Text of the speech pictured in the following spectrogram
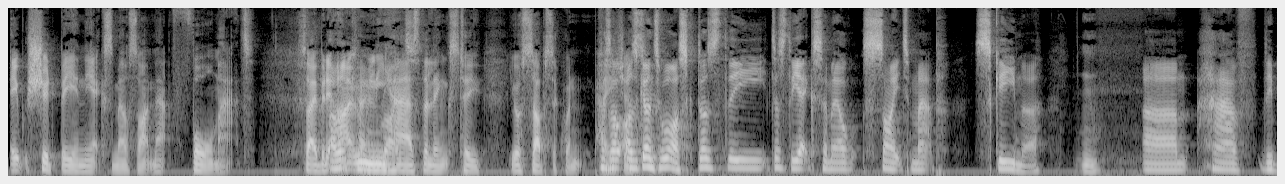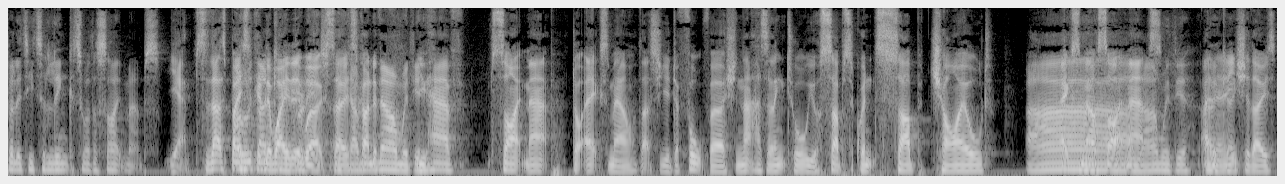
it should be in the XML sitemap format. So, but it Oh, okay, only right. has the links to your subsequent pages. I, I was going to ask, does the does the XML sitemap schema Mm. um, have the ability to link to other sitemaps? Yeah, so that's basically the okay, way that it works. So Okay, it's kind of now I'm with you. You have sitemap.xml. That's your default version. That has a link to all your subsequent sub-child Ah, XML sitemaps. I'm with you. And then each of those,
